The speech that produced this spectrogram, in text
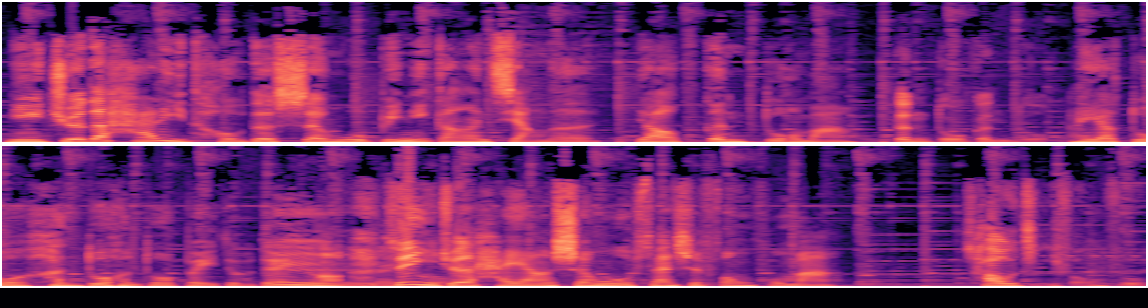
你觉得海里头的生物比你刚刚讲的要更多吗？更多更多，还要多很多很多倍，对不对？哈，所以你觉得海洋生物算是丰富吗？超级丰富。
